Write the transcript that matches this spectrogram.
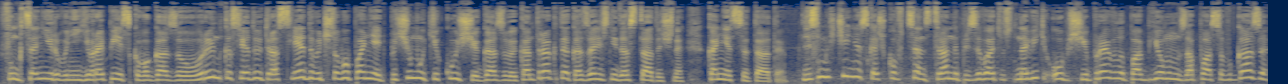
Функционирование европейского газового рынка следует расследовать, чтобы понять, почему текущие газовые контракты оказались недостаточны. Конец цитаты. Для смягчения скачков цен страны призывают установить общие правила по объемам запасов газа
